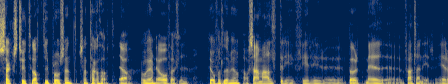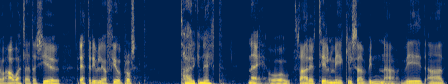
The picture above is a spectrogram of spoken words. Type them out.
60 til 80% sem taka þátt? Já, Ok, já ófölluðum hjá fölluðum, já. Á sama aldri fyrir uh, börn með uh, fallanir erum við ávætla að þetta séu rétt ríflega 4%. Það er ekki neitt. Nei, og þar er til mikils að vinna við að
